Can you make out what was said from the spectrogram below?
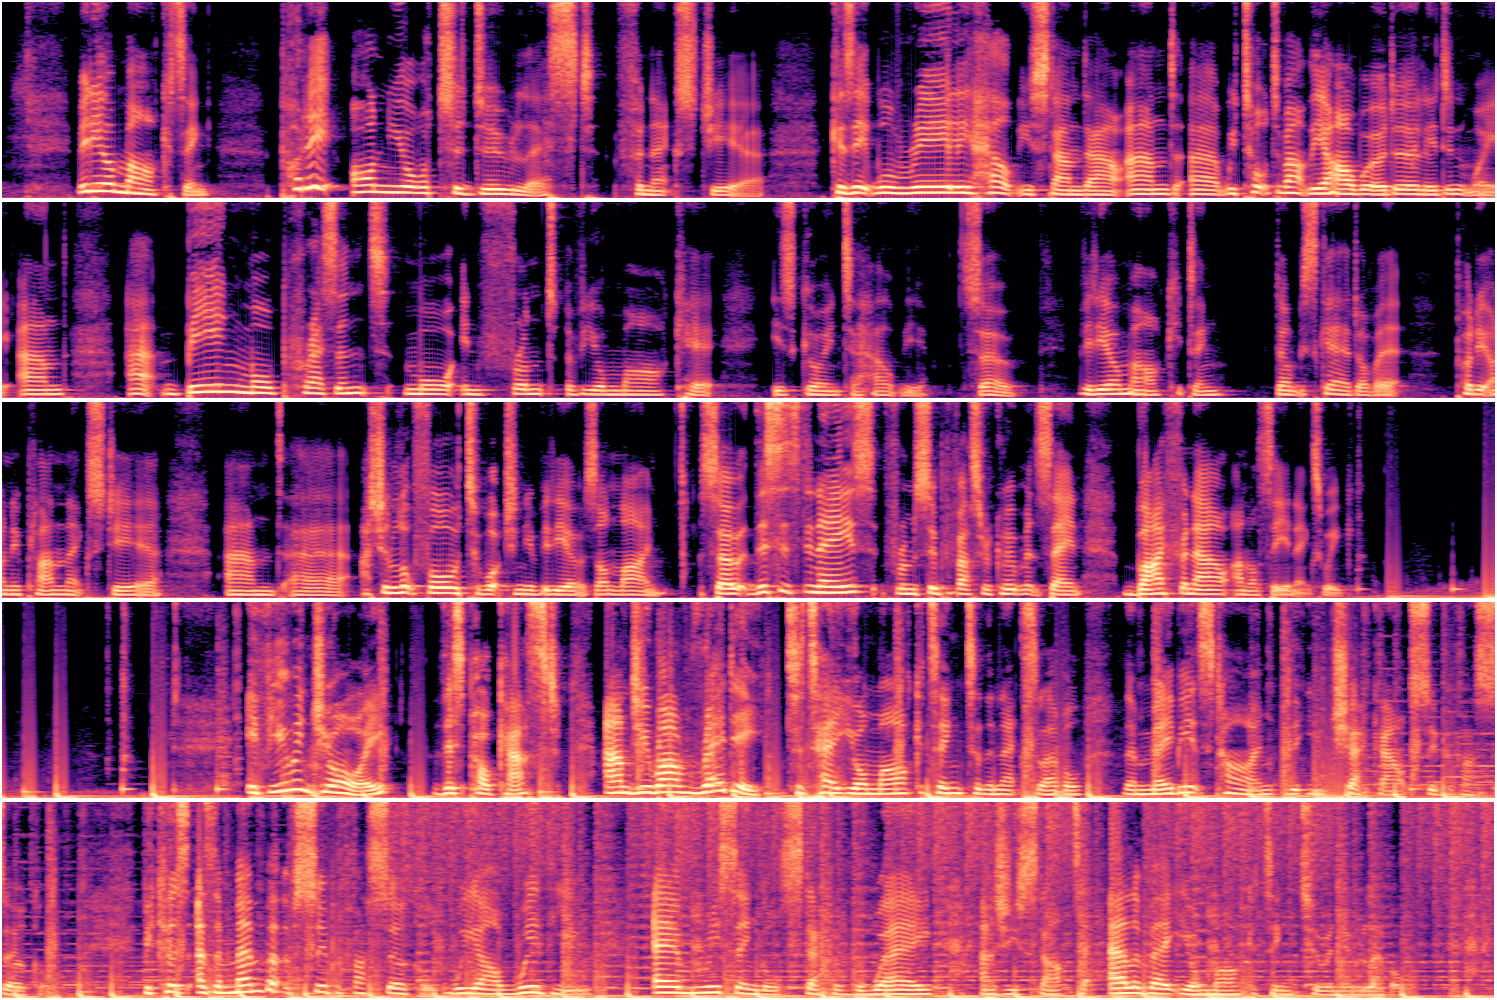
video marketing, put it on your to do list for next year because it will really help you stand out. And uh, we talked about the R word earlier, didn't we? And uh, being more present, more in front of your market is going to help you. So, video marketing, don't be scared of it. Put it on your plan next year and uh, I shall look forward to watching your videos online. So, this is Denise from Superfast Recruitment saying bye for now, and I'll see you next week. If you enjoy this podcast and you are ready to take your marketing to the next level, then maybe it's time that you check out Superfast Circle. Because as a member of Superfast Circle, we are with you every single step of the way as you start to elevate your marketing to a new level.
